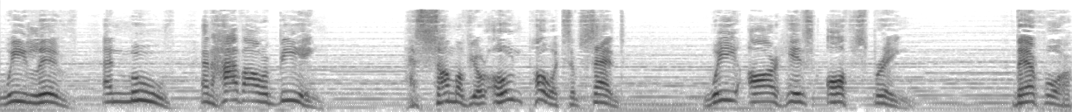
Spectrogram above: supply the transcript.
we live and move and have our being. As some of your own poets have said, we are his offspring. Therefore,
